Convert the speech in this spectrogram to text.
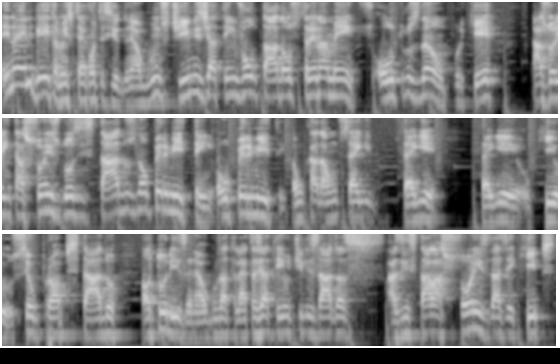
e na NBA também isso tem acontecido, né? Alguns times já têm voltado aos treinamentos, outros não, porque as orientações dos estados não permitem, ou permitem. Então, cada um segue, segue, segue o que o seu próprio estado autoriza, né? Alguns atletas já têm utilizado as, as instalações das equipes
